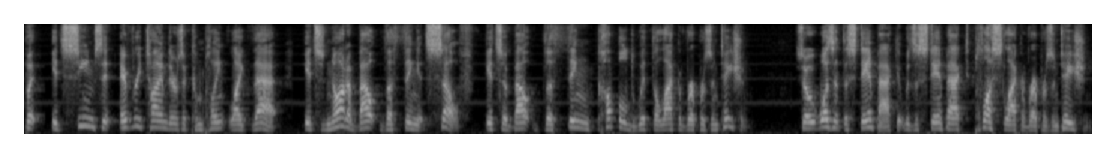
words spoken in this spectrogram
But it seems that every time there's a complaint like that, it's not about the thing itself. It's about the thing coupled with the lack of representation. So it wasn't the Stamp Act, it was the Stamp Act plus lack of representation.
